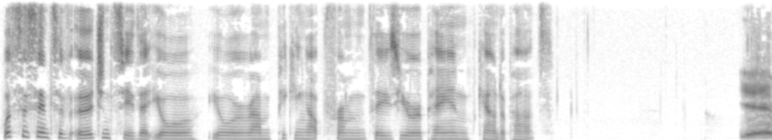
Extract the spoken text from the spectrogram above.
What's the sense of urgency that you're you're um, picking up from these European counterparts? Yeah,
